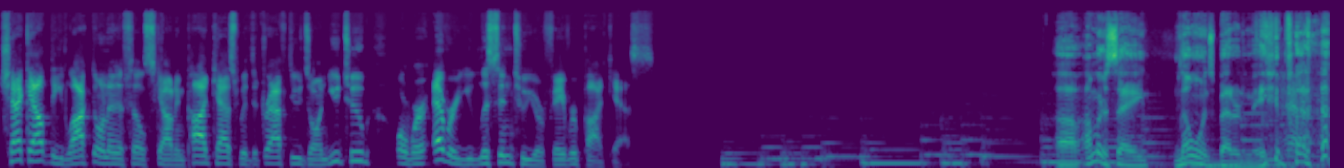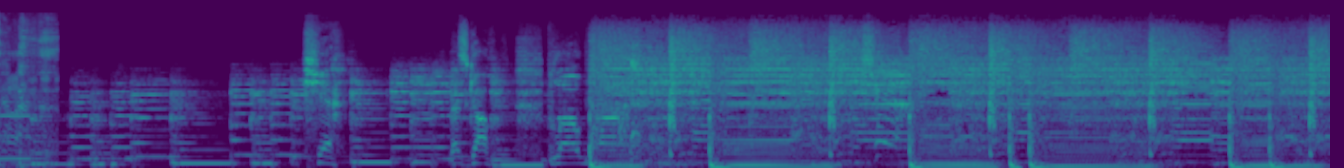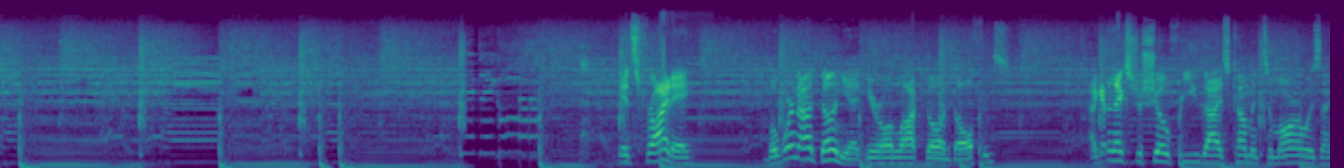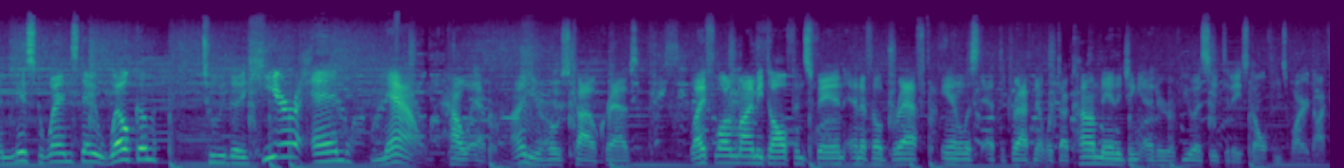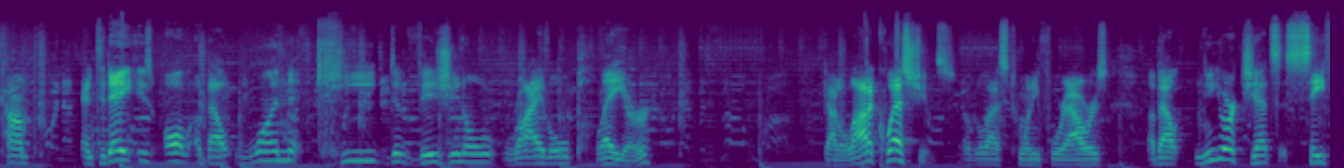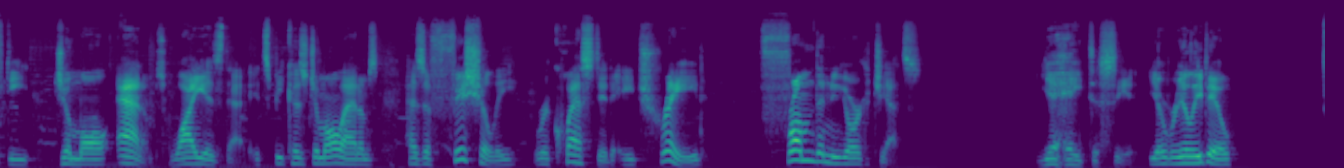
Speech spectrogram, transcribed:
Check out the Locked On NFL Scouting podcast with the draft dudes on YouTube or wherever you listen to your favorite podcasts. Uh, I'm going to say no one's better than me. yeah. Let's go. Blow up. It's Friday, but we're not done yet here on Locked On Dolphins. I got an extra show for you guys coming tomorrow as I missed Wednesday. Welcome to the here and now, however. I'm your host, Kyle Crabbs, lifelong Miami Dolphins fan, NFL draft analyst at thedraftnetwork.com, managing editor of USA Today's DolphinsWire.com. And today is all about one key divisional rival player Got a lot of questions over the last 24 hours about New York Jets safety Jamal Adams. Why is that? It's because Jamal Adams has officially requested a trade from the New York Jets. You hate to see it. You really do.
